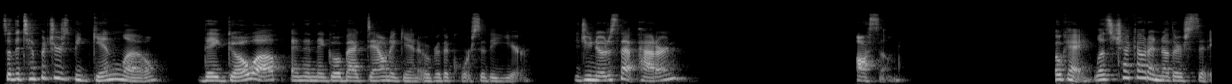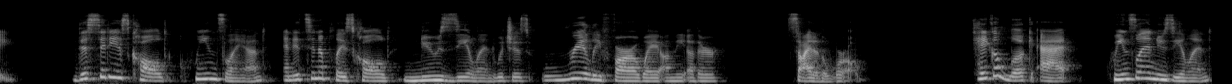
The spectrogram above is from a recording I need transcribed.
So the temperatures begin low, they go up, and then they go back down again over the course of the year. Did you notice that pattern? Awesome. Okay, let's check out another city. This city is called Queensland, and it's in a place called New Zealand, which is really far away on the other side of the world. Take a look at Queensland, New Zealand,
